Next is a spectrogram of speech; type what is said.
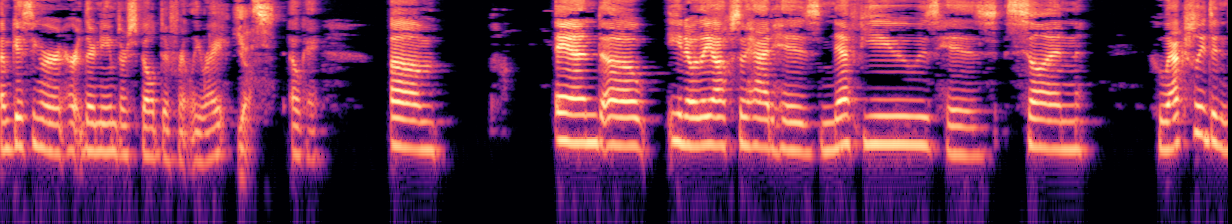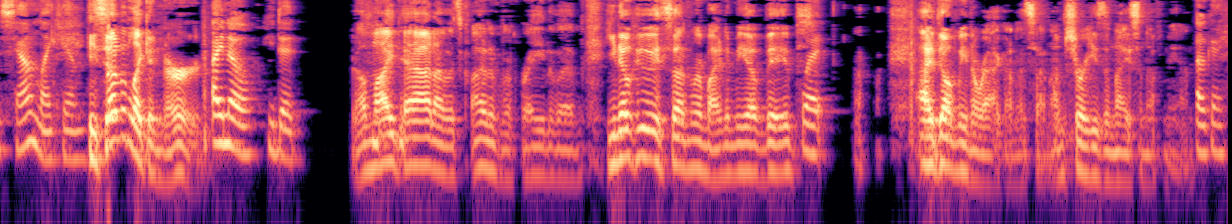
I'm guessing her, her their names are spelled differently, right? Yes. Okay. Um and uh you know, they also had his nephews, his son who actually didn't sound like him. He sounded like a nerd. I know, he did. Well, my dad, I was kind of afraid of him. You know who his son reminded me of, babes? What? I don't mean to rag on his son. I'm sure he's a nice enough man. Okay.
